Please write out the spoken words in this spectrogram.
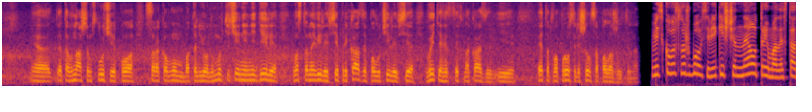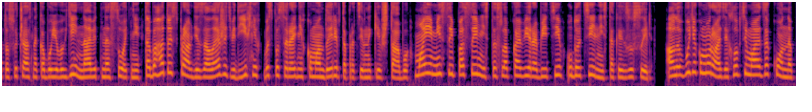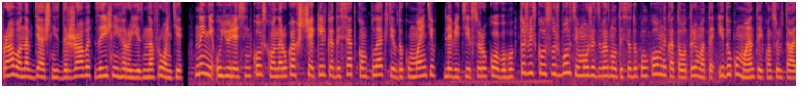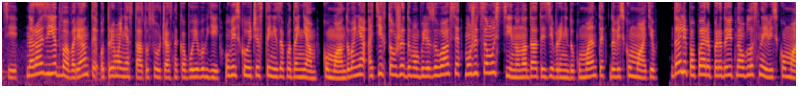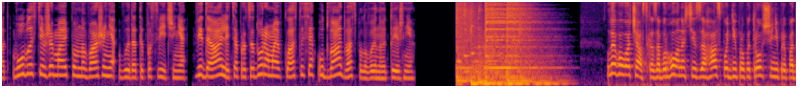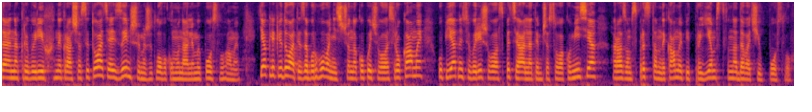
э, это в нашем случае по 40-му батальону. Мы в течение недели восстановили все приказы, получили все вытяги с этих наказов, и этот вопрос решился положительно. Військовослужбовців, які ще не отримали статус учасника бойових дій, навіть не сотні. Та багато й справді залежить від їхніх безпосередніх командирів та працівників штабу. Має місце й пасивність та слабка віра бійців у доцільність таких зусиль. Але в будь-якому разі хлопці мають законне право на вдячність держави за їхній героїзм на фронті. Нині у Юрія Сіньковського на руках ще кілька десят комплектів документів для бійців 40-го. Тож військовослужбовці можуть звернутися до полковника та отримати і документи, і консультації. Наразі є два варіанти отримання статусу учасника бойових дій у військовій частині за поданням командування. А ті, хто вже демобілізувався, можуть самостійно надати зібрані документи до військкоматів. Далі папери передають на обласний військкомат. В області вже мають повноваження видати посвідчення. В ідеалі ця процедура має вкластися у 2-2,5 тижні. Левова частка заборгованості за газ по Дніпропетровщині припадає на Кривий Ріг. Не краща ситуація й з іншими житлово-комунальними послугами. Як ліквідувати заборгованість, що накопичувалась роками, у п'ятницю вирішувала спеціальна тимчасова комісія разом з представниками підприємств надавачів послуг.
